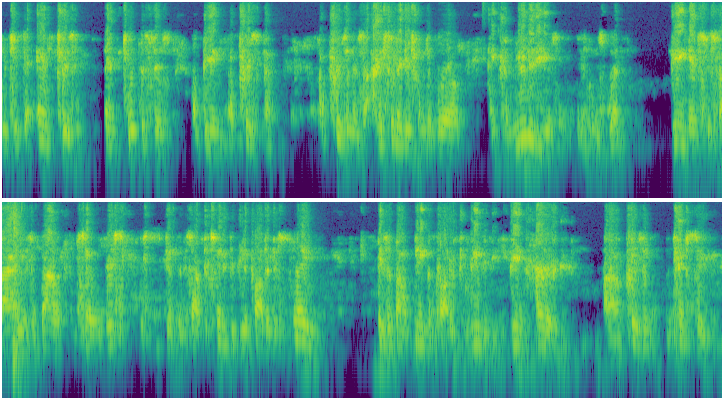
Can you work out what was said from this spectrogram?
which is the antithesis of being a prisoner. A prisoner is isolated from the world, and community is, is what being in society is about. So this, this, opportunity to be a part of this play is about being a part of community, being heard. Uh, prison to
